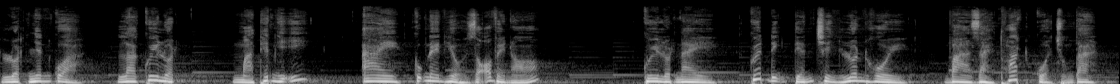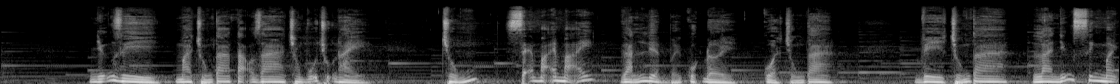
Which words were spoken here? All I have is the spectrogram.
Luật nhân quả là quy luật mà thiết nghĩ ai cũng nên hiểu rõ về nó. Quy luật này quyết định tiến trình luân hồi và giải thoát của chúng ta. Những gì mà chúng ta tạo ra trong vũ trụ này, chúng sẽ mãi mãi gắn liền với cuộc đời của chúng ta, vì chúng ta là những sinh mệnh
